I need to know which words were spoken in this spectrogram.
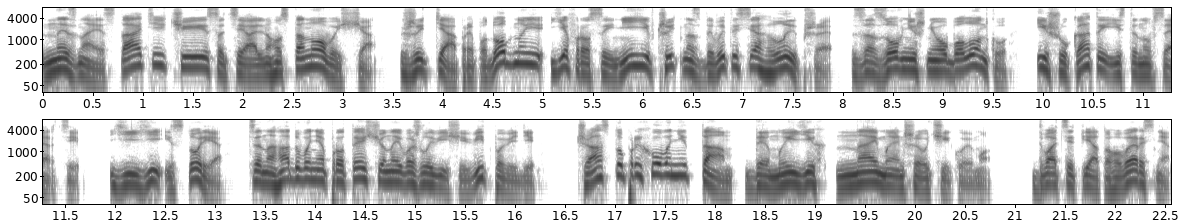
не знає статі чи соціального становища. Життя преподобної Єфросинії вчить нас дивитися глибше за зовнішню оболонку і шукати істину в серці. Її історія це нагадування про те, що найважливіші відповіді часто приховані там, де ми їх найменше очікуємо. 25 вересня,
